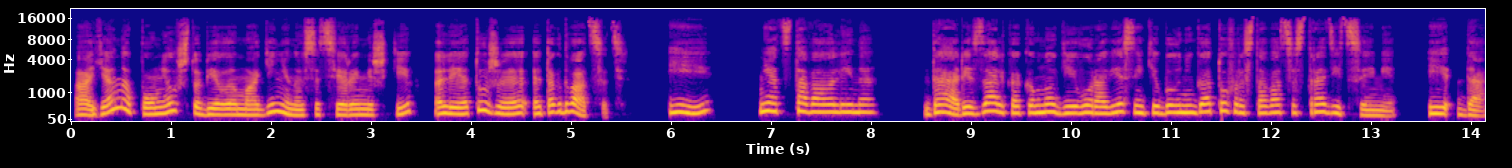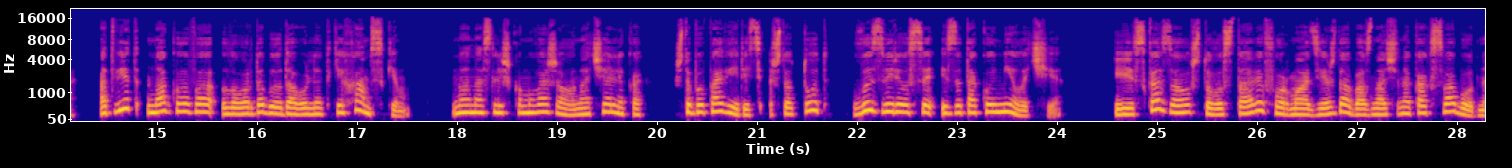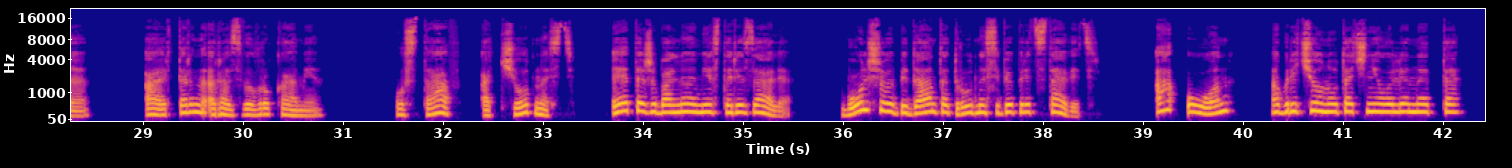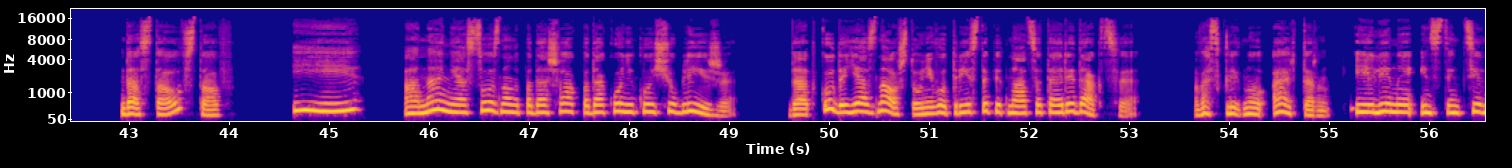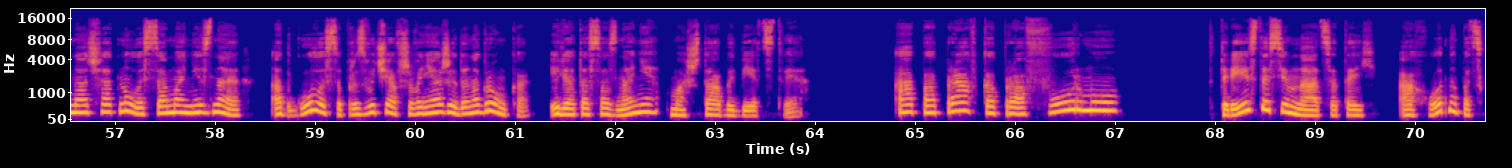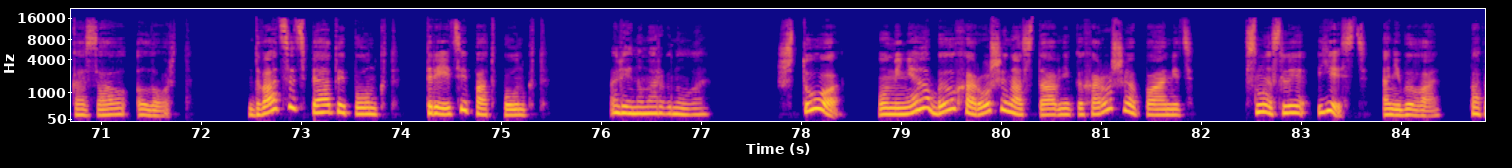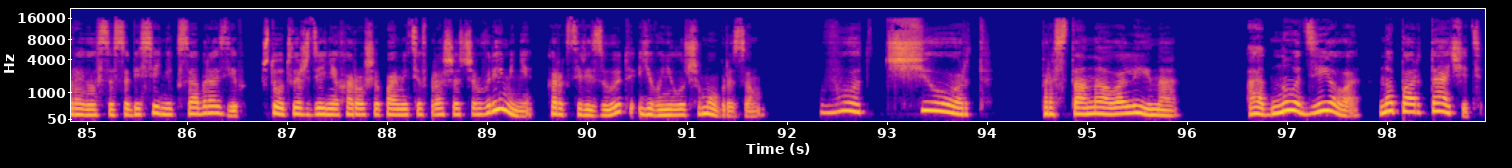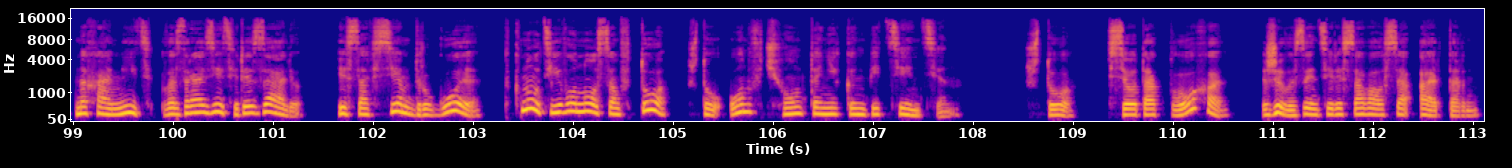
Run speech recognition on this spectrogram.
А я напомнил, что белые маги не носят серые мешки лет уже этак двадцать. И? Не отставала Лина. Да, Резаль, как и многие его ровесники, был не готов расставаться с традициями. И да, Ответ наглого лорда был довольно-таки хамским, но она слишком уважала начальника, чтобы поверить, что тот вызверился из-за такой мелочи. И сказал, что в уставе форма одежды обозначена как свободная. Айртерн развел руками. Устав, отчетность – это же больное место Резаля. Большего педанта трудно себе представить. А он, обреченно уточнила Линетта, достал устав. «И?» Она неосознанно подошла к подоконнику еще ближе. «Да откуда я знал, что у него 315-я редакция?» Воскликнул Айрторн, и Элина инстинктивно отшатнулась, сама не зная, от голоса, прозвучавшего неожиданно громко, или от осознания масштаба бедствия. А поправка про форму... В 317-й, охотно подсказал лорд. «Двадцать пятый пункт, третий подпункт». Лина моргнула. «Что? У меня был хороший наставник и хорошая память. В смысле, есть, а не была», поправился собеседник, сообразив, что утверждение хорошей памяти в прошедшем времени характеризует его не лучшим образом. «Вот черт!» – простонала Лина. «Одно дело напортачить, нахамить, возразить Резалю, и совсем другое – ткнуть его носом в то, что он в чем-то некомпетентен. «Что, все так плохо?» – живо заинтересовался Айрторн.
